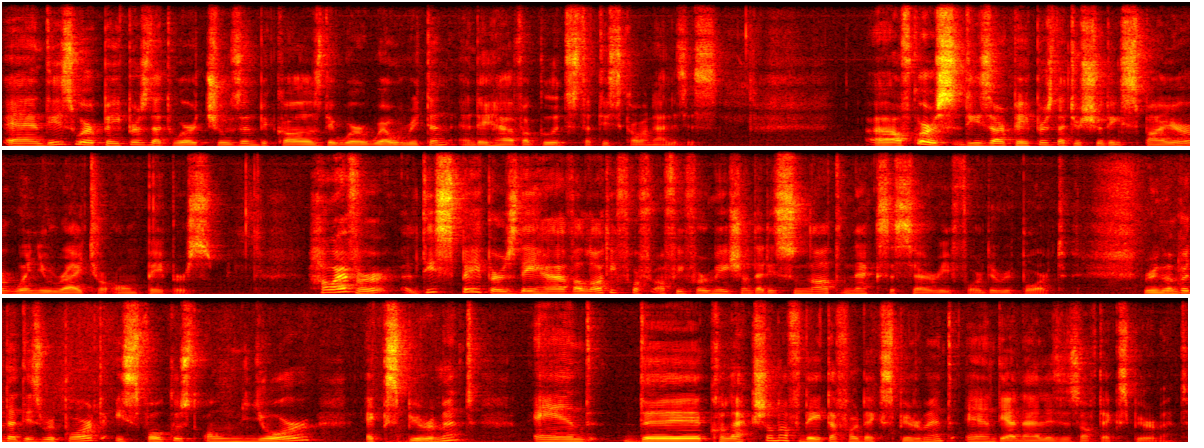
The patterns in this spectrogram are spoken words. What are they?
And these were papers that were chosen because they were well written and they have a good statistical analysis. Uh, of course, these are papers that you should inspire when you write your own papers. However, these papers, they have a lot of information that is not necessary for the report. Remember that this report is focused on your experiment and the collection of data for the experiment and the analysis of the experiment.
